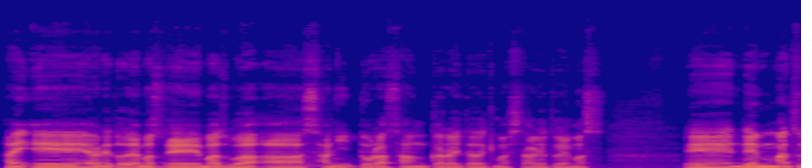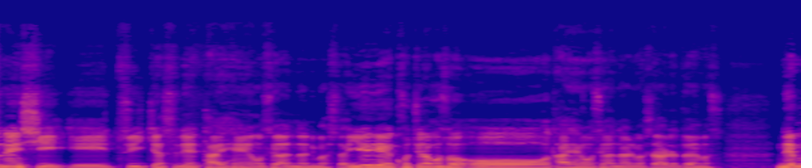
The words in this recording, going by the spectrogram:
はい、えー、ありがとうございます。えー、まずは、あーサニトラさんからいただきました。ありがとうございます。えー、年末年始、えーツイキャスで大変お世話になりました。いえいえ、こちらこそ、大変お世話になりました。ありがとうございます。年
